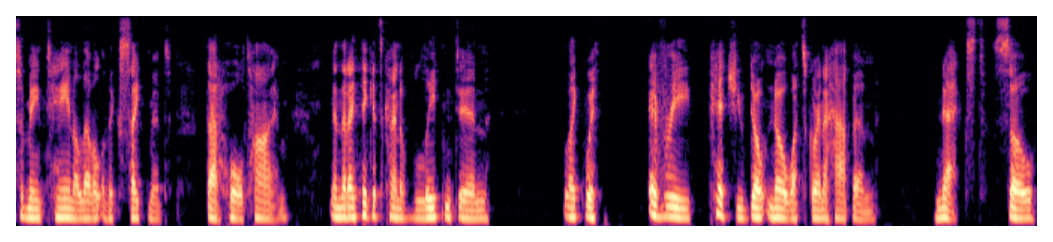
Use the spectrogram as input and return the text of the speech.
to maintain a level of excitement that whole time. And that I think it's kind of latent in like with every pitch you don't know what's going to happen next. So,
